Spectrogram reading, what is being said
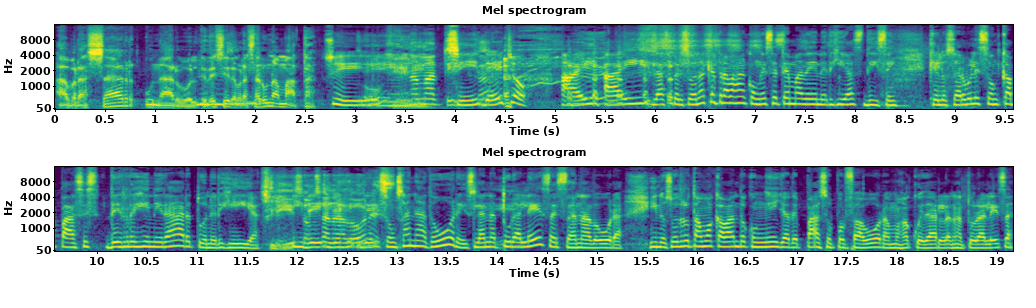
abrazar un árbol, es decir, abrazar una mata. Sí. Una matica. sí, de hecho, hay, hay las personas que trabajan con ese tema de energías dicen que los árboles son capaces de regenerar tu energía. Sí, son de- de- sanadores. son sanadores, la naturaleza es sanadora. Y nosotros estamos acabando con ella de paso, por favor, vamos a cuidar la naturaleza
